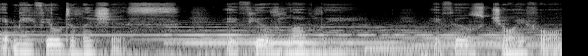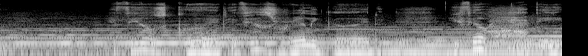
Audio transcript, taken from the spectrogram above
It may feel delicious. It feels lovely. It feels joyful. It feels good. It feels really good. You feel happy.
